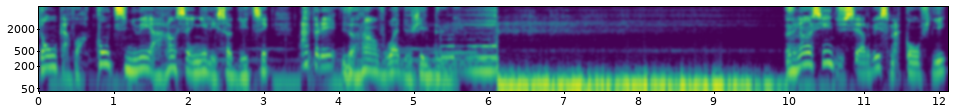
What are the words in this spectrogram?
donc avoir continué à renseigner les Soviétiques après le renvoi de Gilles Brunet. Un ancien du service m'a confié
